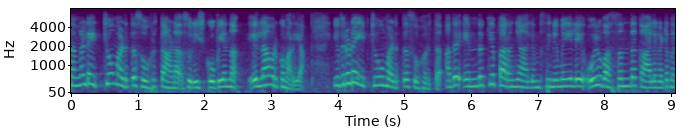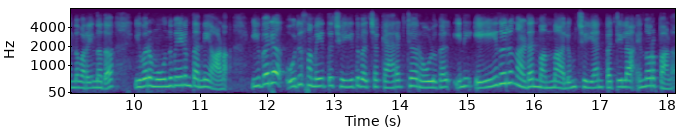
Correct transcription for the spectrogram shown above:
തങ്ങളുടെ ഏറ്റവും അടുത്ത സുഹൃത്താണ് സുരേഷ് ഗോപി എന്ന് എല്ലാവർക്കും അറിയാം. ഇവരുടെ ഏറ്റവും അടുത്ത സുഹൃത്ത്. അത് എന്തൊക്കെ പറഞ്ഞാലും സിനിമയിലെ ഒരു വസന്ത കാലഘട്ടം എന്ന് പറയുന്നത് ഇവർ മൂന്നുപേരും തന്നെയാണ്. ഇവർ ഒരു സമയത്ത് ചെയ്തു വെച്ച റോളുകൾ ഇനി ഏതൊരു നടൻ വന്നാലും ചെയ്യാൻ പറ്റില്ല എന്നുറപ്പാണ്.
